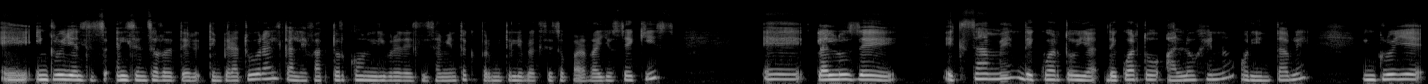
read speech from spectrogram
Eh, incluye el, sensor de temperatura, el calefactor con libre deslizamiento que permite libre acceso para rayos X, eh, la luz de Examen de cuarto, de cuarto halógeno orientable incluye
